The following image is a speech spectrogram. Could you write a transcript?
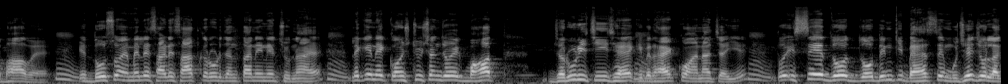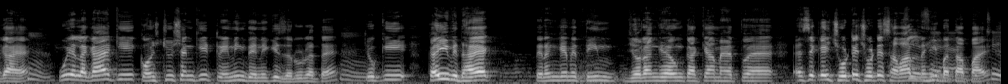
अभाव है। ये 200 एमएलए साढ़े सात करोड़ जनता ने इन्हें चुना है। लेकिन एक कॉन्स्टिट्यूशन जो एक बहुत ज़रूरी चीज़ है कि विधायक को आना चाहिए। तो इससे दो दो दिन की बहस से मुझे जो लगा है वो ये लगा है कि कॉन्स्टिट्यूशन की ट्रेनिंग देने की ज़रूरत है क्योंकि कई विधायक तिरंगे में तीन जो रंग है उनका क्या महत्व है? ऐसे कई छोटे छोटे सवाल नहीं बता पाए।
